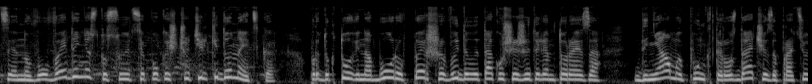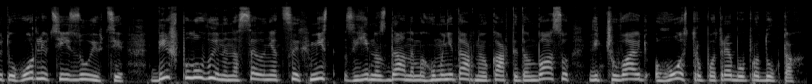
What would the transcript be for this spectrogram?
Це нововведення стосується поки що тільки Донецька. Продуктові набори вперше видали також і жителям Тореза. Днями пункти роздачі запрацюють у Горлівці і Зуївці. Більш половини населення цих міст, згідно з даними гуманітарної карти Донбасу, відчувають гостру потребу у продуктах.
